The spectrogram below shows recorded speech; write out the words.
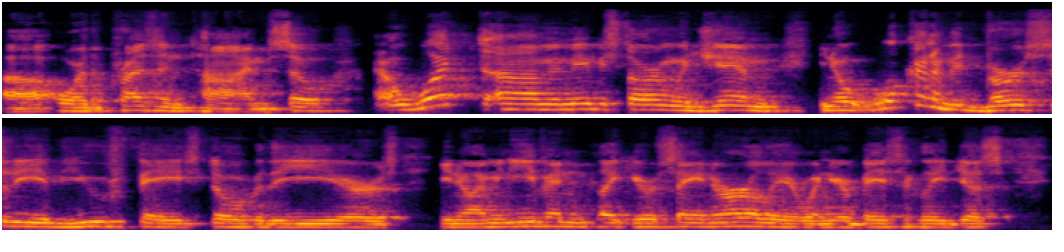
uh, or the present time? So, uh, what, um, and maybe starting with Jim, you know, what kind of adversity have you faced over the years? You know, I mean, even like you were saying earlier, when you're basically just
